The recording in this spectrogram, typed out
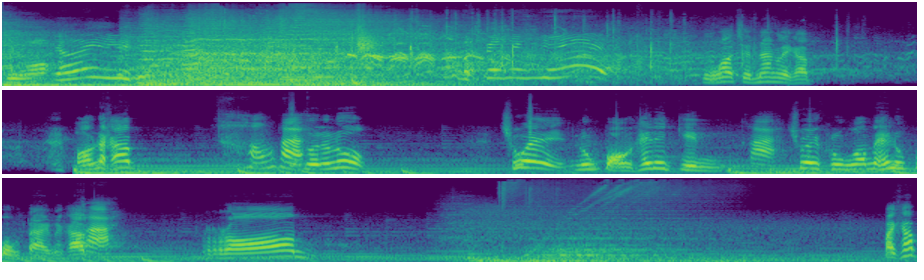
ครูเงาะเฮ้ยมันเป็นอย่างนี้ครูง้อเชิญนั่งเลยครับ พร้อมนะครับพร้อมค่ะ ตัวนะลูก ช่วยลุงป๋องให้ได้กิน ค่ะ ช่วยครูง้อไม่ให้ลูกโป่งแตกนะครับ ค่ะ พร้อม ไปครับ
